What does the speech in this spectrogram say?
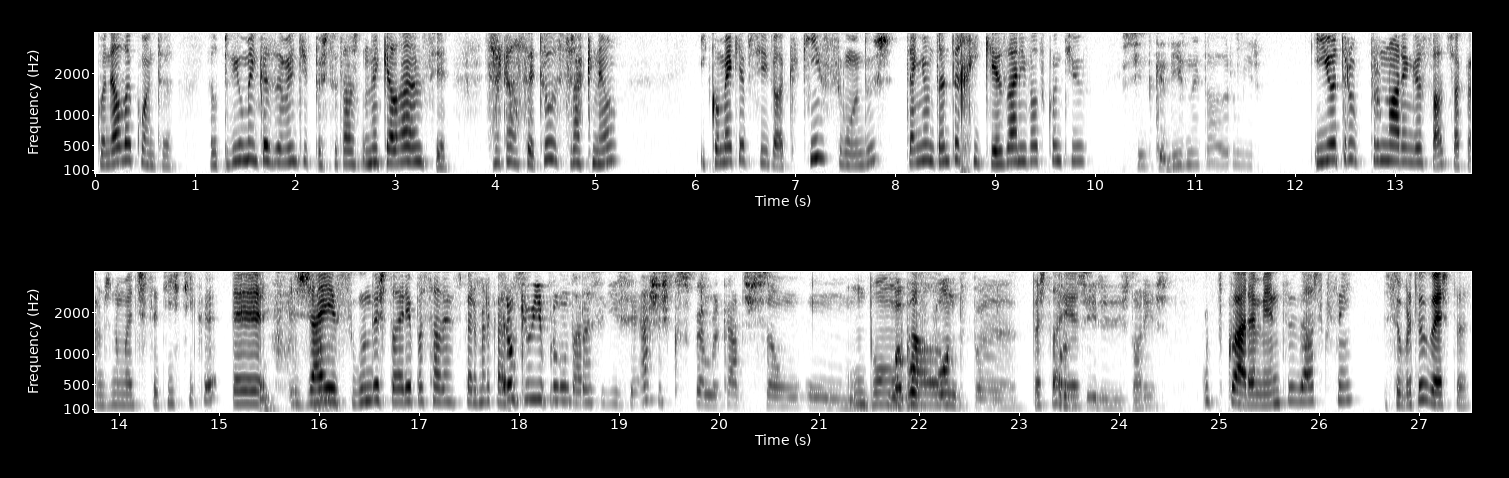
Quando ela conta, ele pediu-me em casamento e depois tu estás naquela ânsia. Será que ela aceitou? Será que não? E como é que é possível que 15 segundos tenham tanta riqueza a nível de conteúdo? Eu sinto que a Disney está a dormir. E outro pormenor engraçado, já que estamos numa de estatística, Sim. já é a segunda história passada em supermercados. Era o que eu ia perguntar a seguir. se achas que supermercados são um, Um bom uma boa fonte para para histórias. produzir histórias? Claramente, acho que sim. sobretudo esta,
